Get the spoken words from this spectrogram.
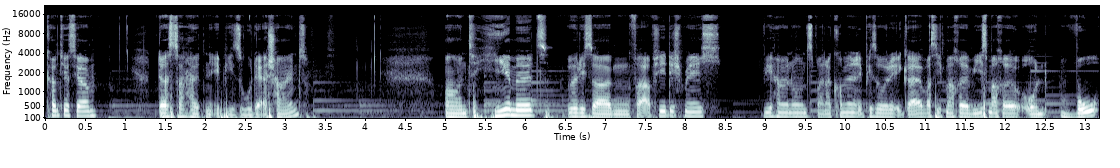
könnt ihr es ja dass dann halt eine Episode erscheint. Und hiermit würde ich sagen, verabschiede ich mich. Wir hören uns bei einer kommenden Episode, egal was ich mache, wie ich es mache und wo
